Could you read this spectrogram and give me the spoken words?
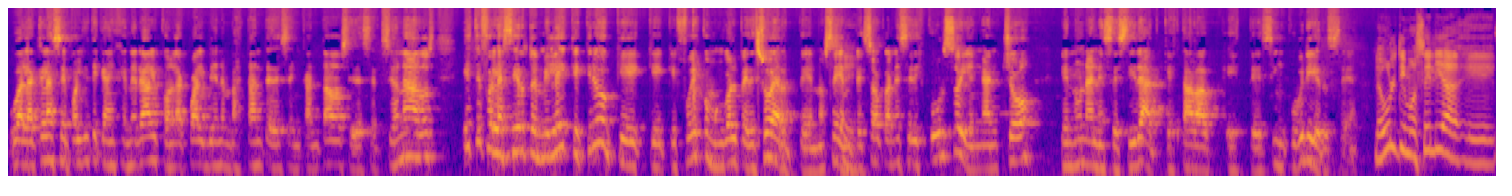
o a la clase política en general, con la cual vienen bastante desencantados y decepcionados. Este fue el acierto en mi ley que creo que, fue como un golpe de suerte, no sé, empezó con ese discurso y enganchó en una necesidad que estaba este, sin cubrirse. Lo último, Celia, eh,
